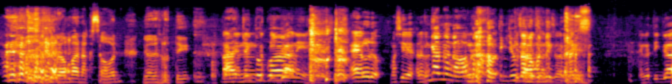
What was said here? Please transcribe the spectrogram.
Orang mah anak sound, nggak ngerti. pertanyaan yang ketiga gua. nih eh lu udah masih ada nggak? Enggak enggak enggak apa penting juga. kita nggak penting. yang ketiga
